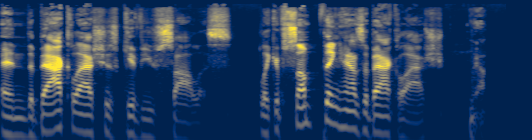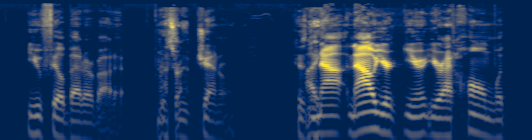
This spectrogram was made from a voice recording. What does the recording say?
and the backlashes give you solace. Like if something has a backlash, Yeah. you feel better about it. That's in right. general. Because now now you're you're you're at home with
